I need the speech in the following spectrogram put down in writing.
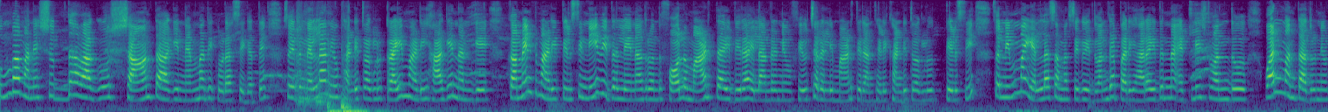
ತುಂಬ ಮನೆ ಶುದ್ಧವಾಗೂ ಶಾಂತ ಆಗಿ ನೆಮ್ಮದಿ ಕೂಡ ಸಿಗುತ್ತೆ. ಸೊ ಇದನ್ನೆಲ್ಲ ನೀವು ಖಂಡಿತವಾಗ್ಲೂ ಟ್ರೈ ಮಾಡಿ. ಹಾಗೆ ನನಗೆ ಕಮೆಂಟ್ ಮಾಡಿ, ತಿಳಿಸಿ ನೀವು ಇದರಲ್ಲಿ ಏನಾದರೂ ಒಂದು ಫಾಲೋ ಮಾಡ್ತಾ ಇದ್ದೀರಾ? ಇಲ್ಲಾಂದರೆ ನೀವು ಫ್ಯೂಚರಲ್ಲಿ ಮಾಡ್ತೀರಾ ಅಂತ ಹೇಳಿ ಖಂಡಿತವಾಗ್ಲೂ ತಿಳಿಸಿ. ಸೊ ನಿಮ್ಮ ಎಲ್ಲ ಸಮಸ್ಯೆಗೂ ಇದು ಒಂದೇ ಪರಿಹಾರ. ಇದನ್ನು ಅಟ್ಲೀಸ್ಟ್ ಒಂದು ಒನ್ ಮಂತ್ ಆದರೂ ನೀವು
